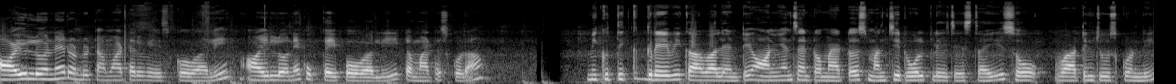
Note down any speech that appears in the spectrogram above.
ఆయిల్లోనే రెండు టమాటాలు వేసుకోవాలి. ఆయిల్లోనే కుక్ అయిపోవాలి టమాటాస్ కూడా. మీకు థిక్ గ్రేవీ కావాలంటే ఆనియన్స్ అండ్ టొమాటోస్ మంచి రోల్ ప్లే చేస్తాయి. సో వాటిని చూసుకోండి.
